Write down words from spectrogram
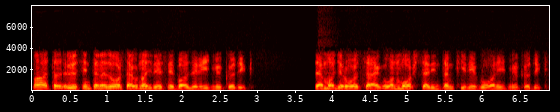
Hát őszintén az országok nagy részében azért így működik. De Magyarországon most szerintem kirívóan így működik.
